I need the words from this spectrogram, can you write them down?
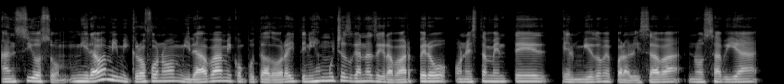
ansioso. Miraba mi micrófono, miraba mi computadora y tenía muchas ganas de grabar, pero honestamente el miedo me paralizaba, no sabía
